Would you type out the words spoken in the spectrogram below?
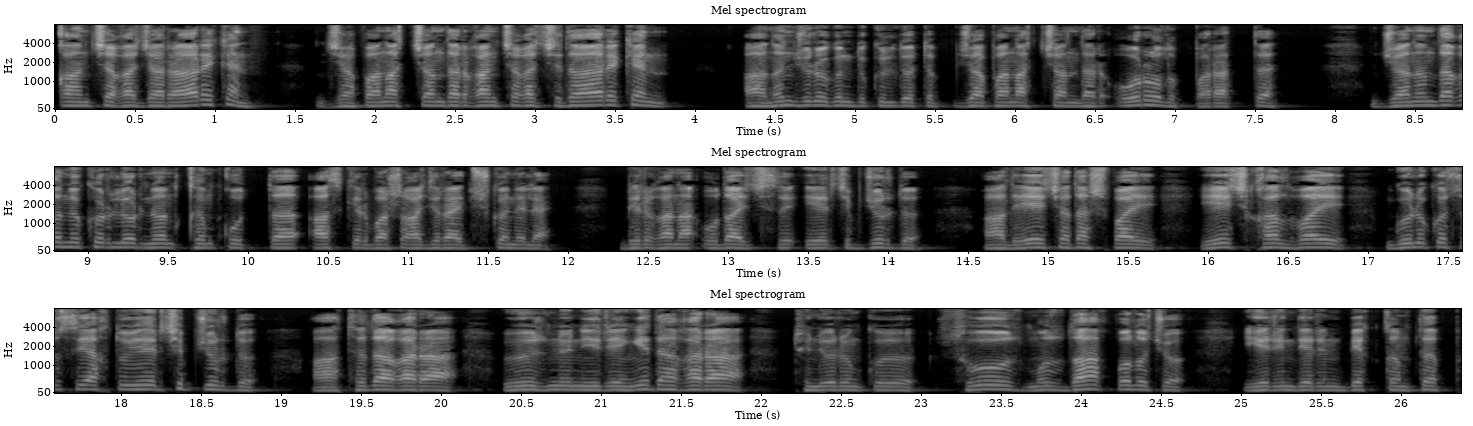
канчага жараар экен жапан атчандар канчага чыдаар экен. Анын жүрөгүн дүкүлдөтүп жапан атчандар оролуп баратты. Жанындагы нөкөрлөрүнөн кымкутта аскер башы ажырай түшкөн эле. Бир гана удайчысы ээрчип жүрдү. Ал эч адашпай эч калбай көлөкөсү сыяктуу ээрчип жүрдү. Аты да кара өзүнүн иреңи да кара түнөрүңкү сууз муздак болчу эриндерин бек кымтып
